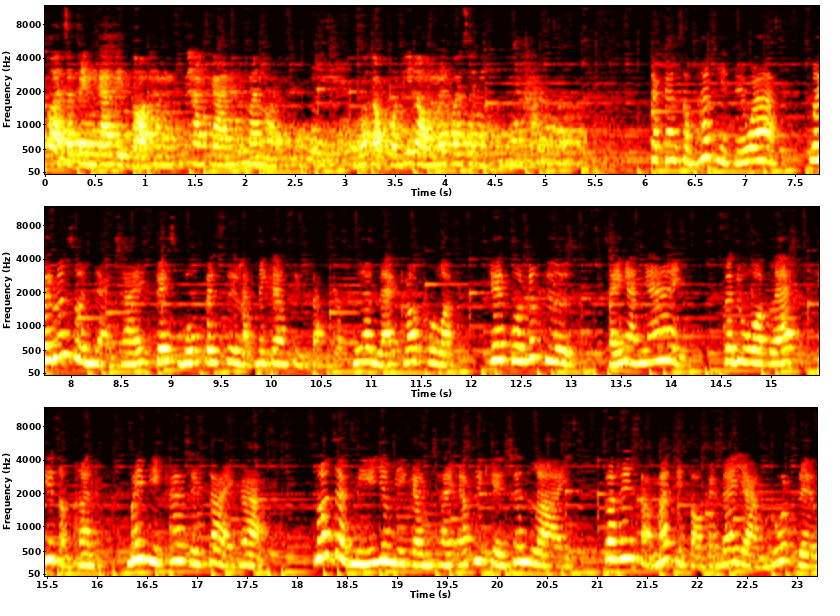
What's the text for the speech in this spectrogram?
ก็อาจจะเป็นการติดต่อทางทางการขึ้นมาหน่อยหรือว่ากับคนที่เราไม่ค่อยสนิทอย่างเงี้ยค่ะ จากการสัมภาษณ์เห็นได้ว่า วัยรุ่นส่วนใหญ่ใช้ Facebook เป็นสื่อหลักในการสื่อสารกับเพื่อนและครอบครัว เหตุผลก็คือใช้งานง่าย สะดวกและที่สำคัญไม่มีค่าใช้จ่ายค่ะ นอกจากนี้ยังมีการใช้แอปพลิเคชัน Line ก็ให้สามารถติดต่อกันได้อย่างรวดเร็ว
